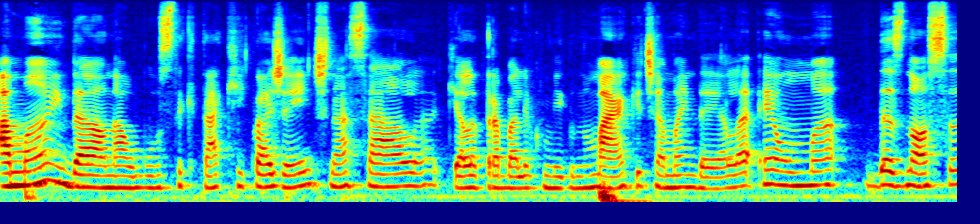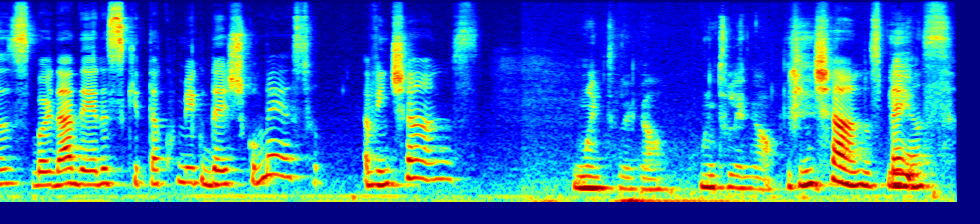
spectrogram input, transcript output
A mãe da Ana Augusta, que está aqui com a gente na sala, que ela trabalha comigo no marketing, a mãe dela é uma das nossas bordadeiras que está comigo desde o começo, há 20 anos. Muito legal, muito legal. 20 anos, pensa.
